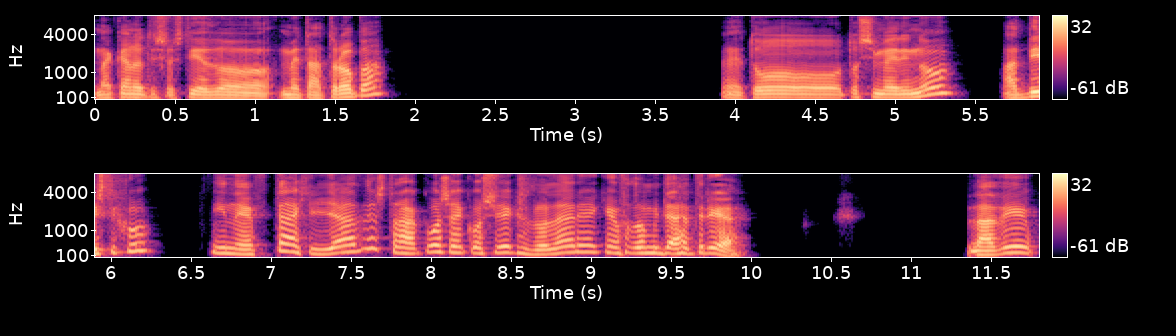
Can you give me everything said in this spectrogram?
Να κάνω τη σωστή εδώ μετατρόπα. Ε, το, το σημερινό, αντίστοιχο, είναι 7.326 δολάρια και 73. Δηλαδή,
